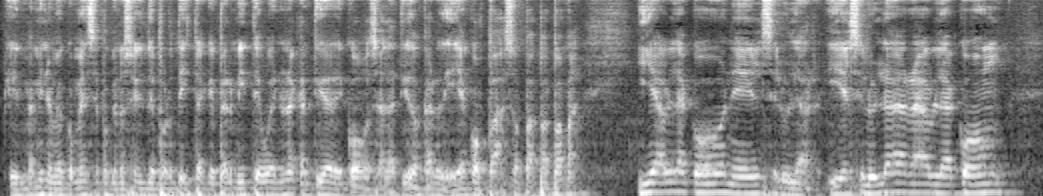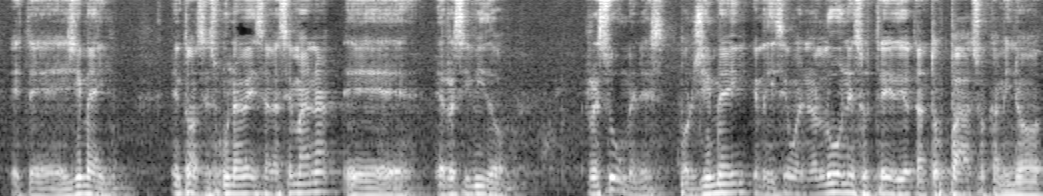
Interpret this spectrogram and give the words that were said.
que a mí no me convence porque no soy un deportista que permite bueno una cantidad de cosas, latidos cardíacos, pasos, pa, pa, pa, pa. y habla con el celular. Y el celular habla con este, Gmail. Entonces, una vez a la semana eh, he recibido resúmenes por Gmail que me dice, bueno, el lunes usted dio tantos pasos, caminó,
